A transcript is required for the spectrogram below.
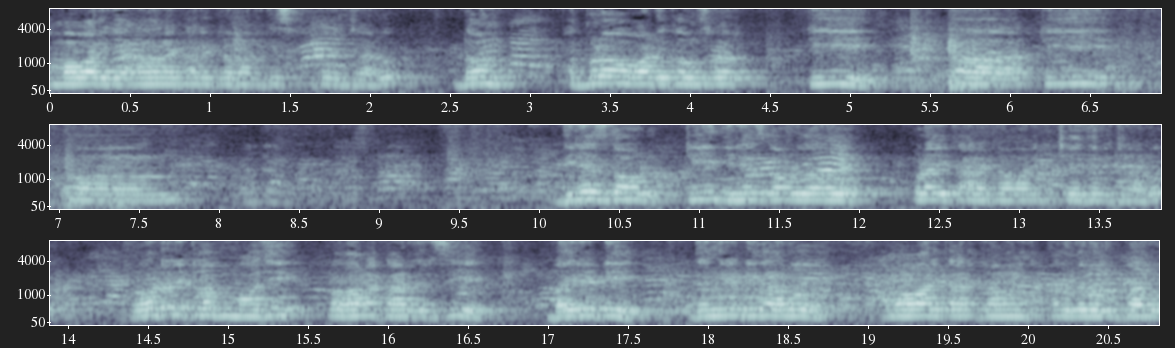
అమ్మవారికి అన్నదాన కార్యక్రమానికి సహకరించారు. డోన్ పద్మూడవ వార్డు కౌన్సిలర్ టీఈ ఆ, టీఈ దినేష్ గౌడ్ టి దినేష్ గౌడ్ గారు కూడా ఈ కార్యక్రమానికి చేతనిచ్చినారు. రోటరీ క్లబ్ మాజీ ప్రధాన కార్యదర్శి బైరెడ్డి గంగిరెడ్డి గారు అమ్మవారి కార్యక్రమానికి పదివేల రూపాయలు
